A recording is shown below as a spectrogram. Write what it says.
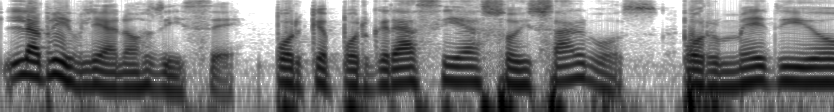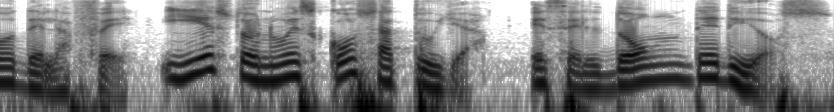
La Biblia nos dice, porque por gracia sois salvos, por medio de la fe. Y esto no es cosa tuya, es el don de Dios,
